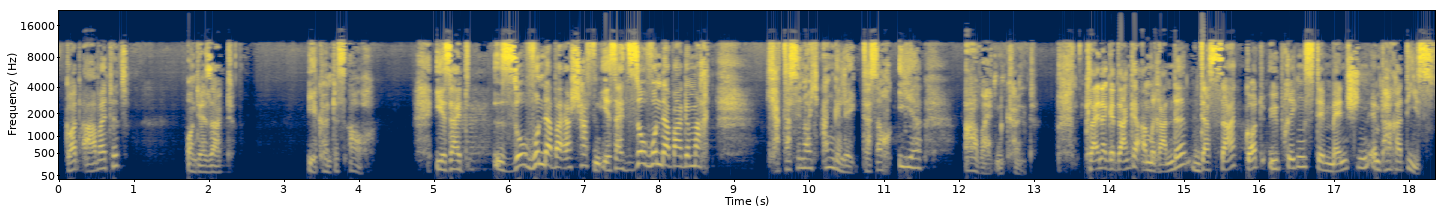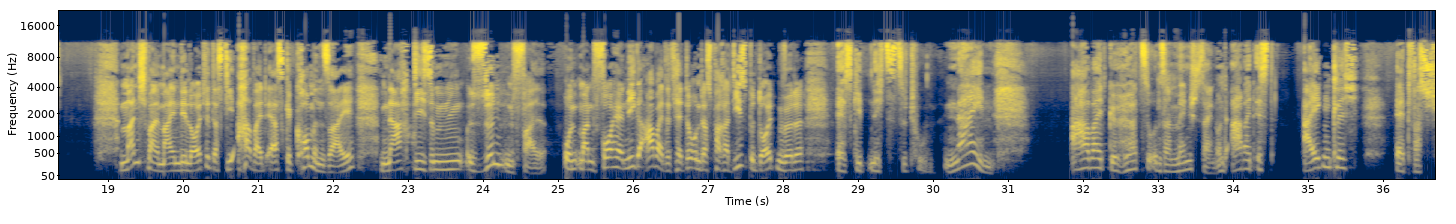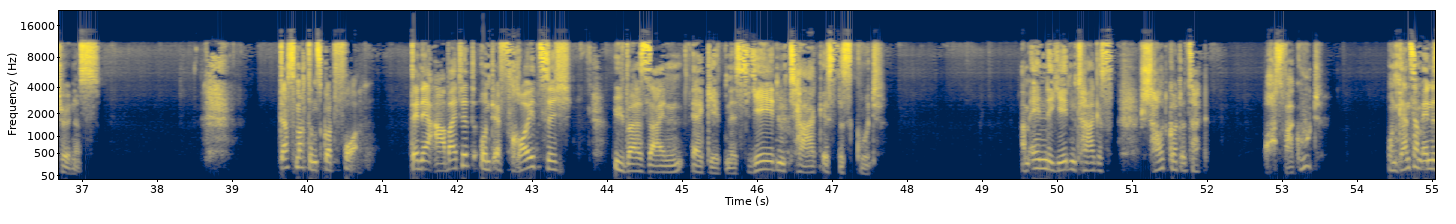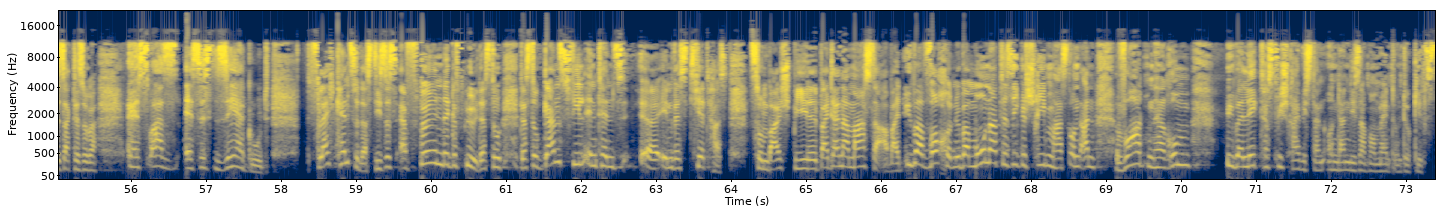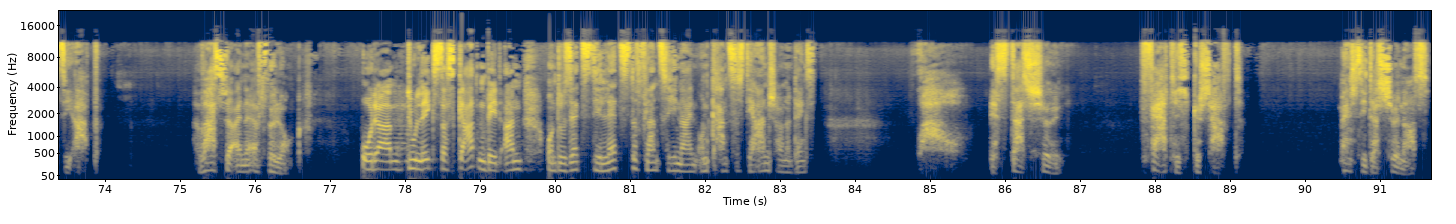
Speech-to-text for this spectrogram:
Gott arbeitet und er sagt, ihr könnt es auch. Ihr seid so wunderbar erschaffen, ihr seid so wunderbar gemacht. Ich habe das in euch angelegt, dass auch ihr arbeiten könnt. Kleiner Gedanke am Rande, das sagt Gott übrigens dem Menschen im Paradies. Manchmal meinen die Leute, dass die Arbeit erst gekommen sei nach diesem Sündenfall und man vorher nie gearbeitet hätte und das Paradies bedeuten würde, es gibt nichts zu tun. Nein, Arbeit gehört zu unserem Menschsein und Arbeit ist eigentlich etwas Schönes. Das macht uns Gott vor. Denn er arbeitet und er freut sich über sein Ergebnis. Jeden Tag ist es gut. Am Ende jeden Tages schaut Gott und sagt, oh, es war gut. Und ganz am Ende sagt er sogar, es war, es ist sehr gut. Vielleicht kennst du das, dieses erfüllende Gefühl, dass du, dass du ganz viel äh, investiert hast. Zum Beispiel bei deiner Masterarbeit, über Wochen, über Monate sie geschrieben hast und an Worten herum überlegt hast, wie schreibe ich es dann? Und dann dieser Moment und du gibst sie ab. Was für eine Erfüllung. Oder du legst das Gartenbeet an und du setzt die letzte Pflanze hinein und kannst es dir anschauen und denkst, Wow, ist das schön. Fertig geschafft. Mensch, sieht das schön aus.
